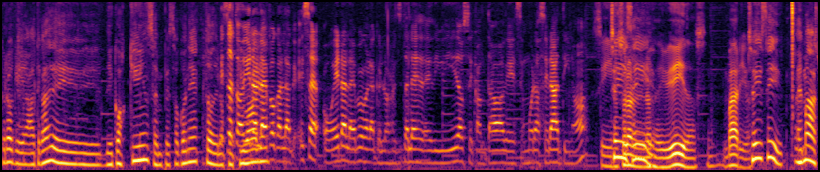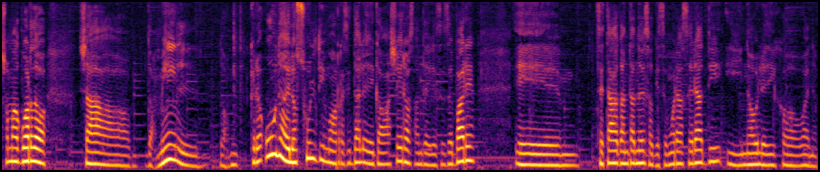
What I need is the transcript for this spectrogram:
creo que a través de, de Cosquín se empezó con esto de los esa todavía era la época en la que esa o era la época en la que los recitales de Divididos se cantaba que se muera Cerati no sí, no solo los de Divididos varios. Sí sí. Es más yo me acuerdo ya 2000, creo uno de los últimos recitales de Caballeros antes de que se separe eh, se estaba cantando eso que se muera Cerati y Noble dijo bueno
